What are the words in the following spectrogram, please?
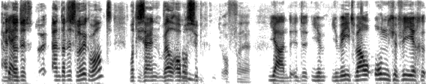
En, Kijk. dat is, leuk- en dat is leuk, want? Want die zijn wel allemaal Oh. supergoed. Of, eh, ja, de, de- je, je weet wel ongeveer,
